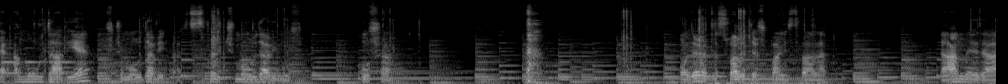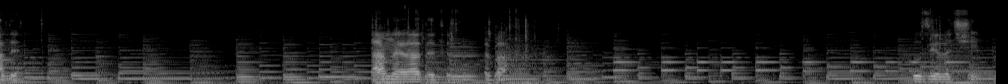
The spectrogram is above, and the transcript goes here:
E, A Mołdawię? Jeszcze Mołdawię. a czy Mołdawię muszę. Muszę. Mołdawia to słabe też państwo, ale damy radę. Damy radę też trzeba. Gruzję lecimy.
